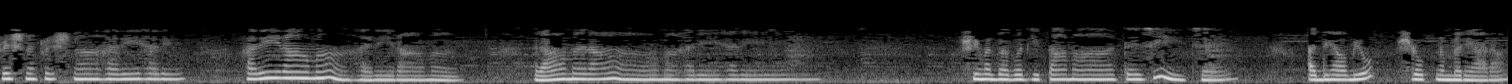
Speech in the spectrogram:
कृष्ण कृष्ण हरे हरे। हरे राम हरे राम राम राम, हरे हरे। श्रीमद् भगवद गीता मात जी जय। अध्याय, श्लोक नंबर यारहं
